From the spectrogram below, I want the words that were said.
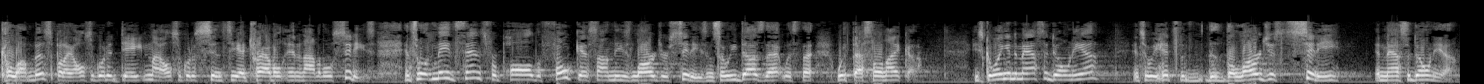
Columbus, but I also go to Dayton, I also go to Cincy, I travel in and out of those cities. And so it made sense for Paul to focus on these larger cities, and so he does that with, the, with Thessalonica. He's going into Macedonia, and so he hits the, the, the largest city in Macedonia.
